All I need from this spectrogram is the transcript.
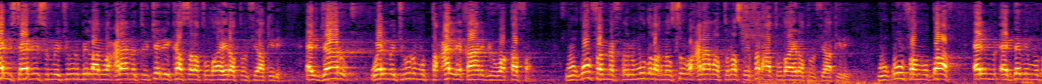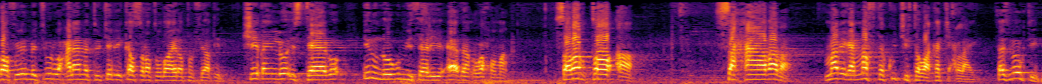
alustaadi ism majruur bilaam wacalaamatu jari kasratu daahiraة fi akhirih aljaaru wاlmajruur mutacaliqaani biwaqafa wuquufa mafcuul mudlq mansuub calaamatu naصbi fatxatu daahiraة fi akhirih wuquufa mudaaf almu'adabi mudaaf ilay majruur wacalaamatu jari kasratu daahiraة fi akhirih shiiqa in loo istaago inuu noogu miaaliyo aadaan uga xuma sababtoo ah saxaabada nabiga nafta ku jirta waa ka jeclaaya saas ma ogtiin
